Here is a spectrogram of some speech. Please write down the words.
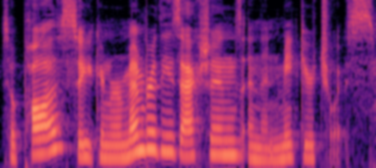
So pause so you can remember these actions and then make your choice.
